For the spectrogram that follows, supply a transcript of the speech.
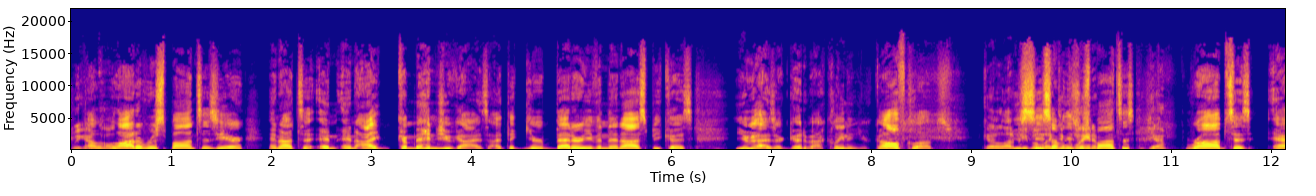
We got a lot out. of responses here, and I t- and and I commend you guys. I think you're better even than us because you guys are good about cleaning your golf clubs. Got a lot of You people see like some of these responses. Yeah. Rob says "E-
